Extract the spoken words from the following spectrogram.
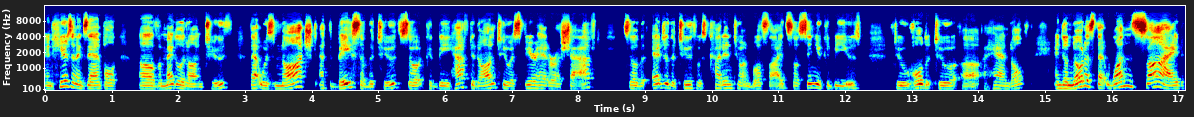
And here's an example of a megalodon tooth that was notched at the base of the tooth so it could be hafted onto a spearhead or a shaft. So the edge of the tooth was cut into on both sides so sinew could be used to hold it to a, a handle. And you'll notice that one side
